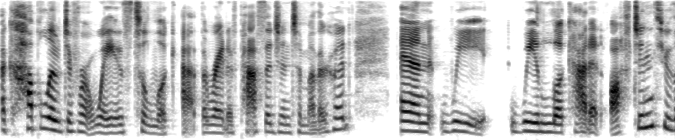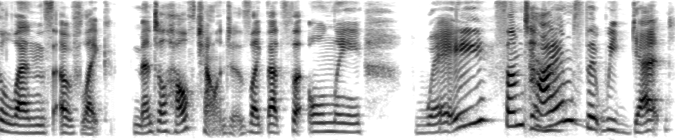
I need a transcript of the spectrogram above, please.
a couple of different ways to look at the rite of passage into motherhood and we we look at it often through the lens of like mental health challenges like that's the only way sometimes yeah. that we get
